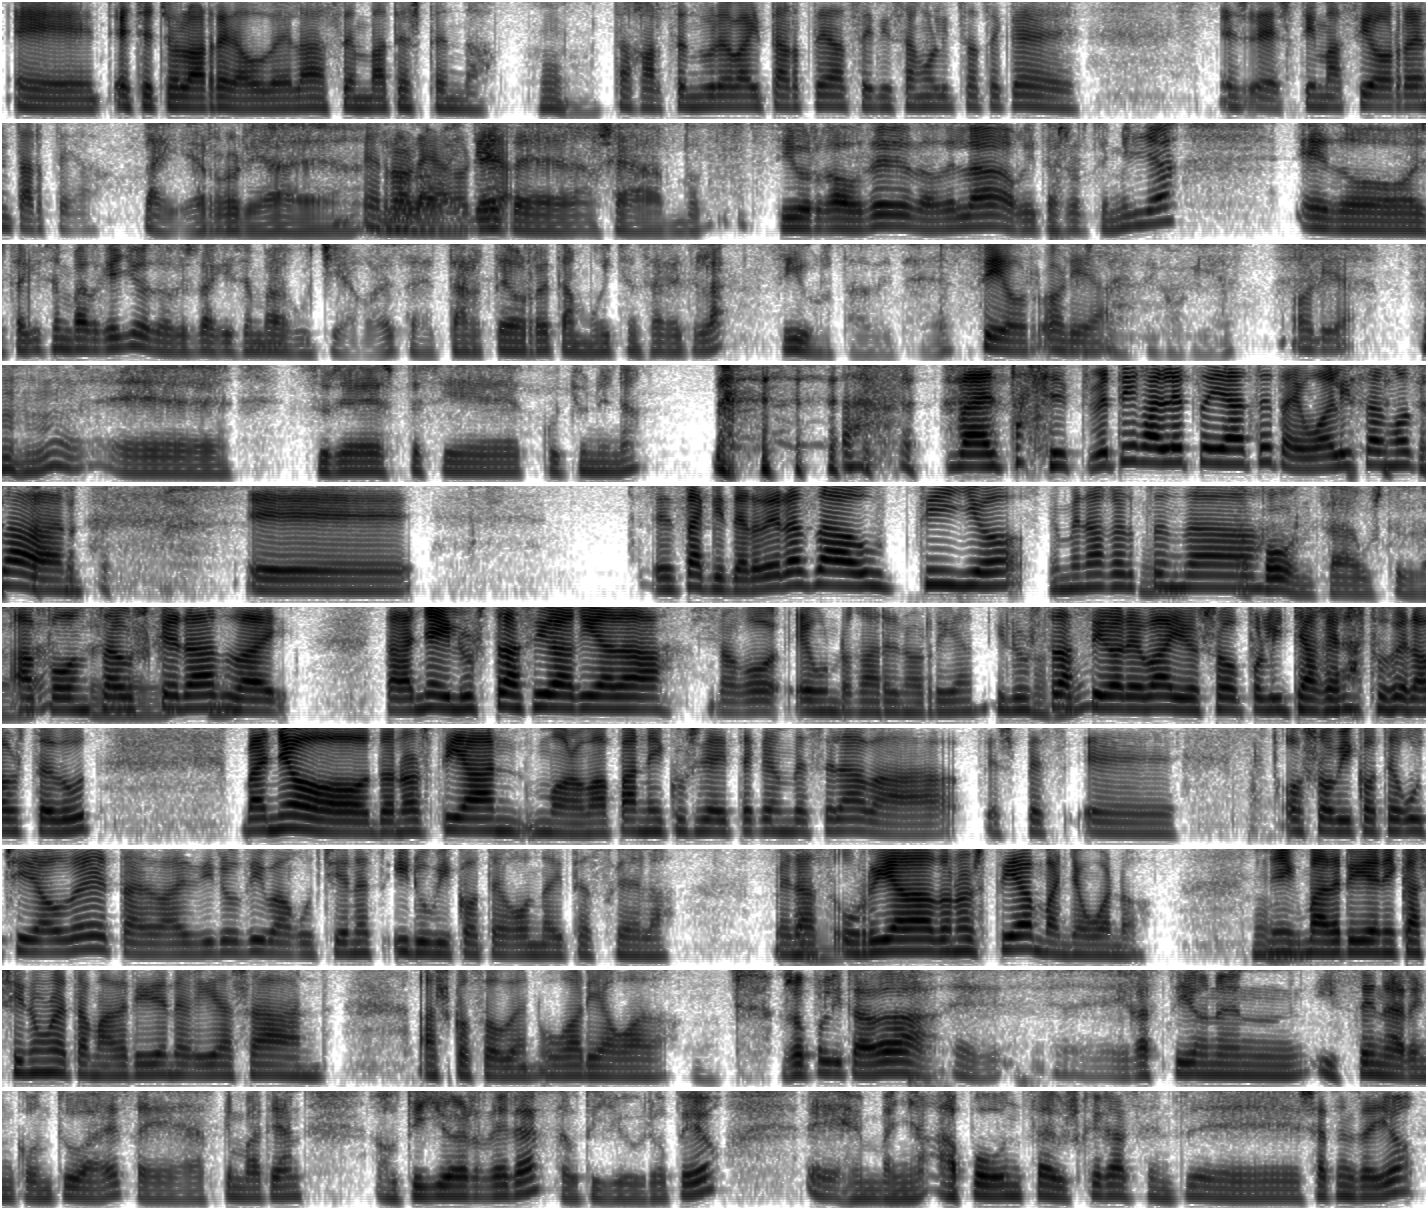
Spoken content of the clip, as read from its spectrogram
e, etxe txolarre daudela zenbat esten da. Eta jartzen dure bai tartea zer izango litzateke estimazio horren tartea. Bai, errorea. Eh, errorea, da. Eh, osea, ziur gaude daudela hogeita sortzi mila, edo ez dakizen bat gehiago, edo ez dakizen bat gutxiago, ez? Tarte horretan muitzen zaretela, ziur zaudete, ez? Ziur, hori da. Hori da e, zure espezie kutxunena? ba, ez dakit, beti galetze jate, eta igual izango zan, e, ez dakit, erderaz da autillo, hemen agertzen da... Apontza uste da. Apontza euskeraz, bai. Eta gaina ilustrazioa egia da, dago egun garren horrian. Ilustrazioare bai oso politxa geratu dela uste dut. Baina donostian, bueno, mapan ikusi daiteken bezala, ba, espez, e, oso bikote gutxi daude eta da dirudi ba gutxienez hiru bikote egon daitezkeela. Beraz, hmm. urria da Donostia, baina bueno. Hmm. Nik Madriden ikasi nun eta Madriden egia san asko zauden, ugariagoa da. Hmm. Oso polita da, e, egazti honen izenaren kontua, ez? E, azken batean, autillo erderaz, autillo europeo, e, baina apo ontza euskeraz esaten zaio,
